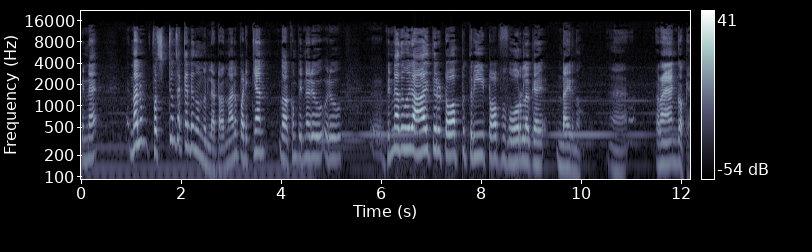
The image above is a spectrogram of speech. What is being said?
പിന്നെ എന്നാലും ഫസ്റ്റും സെക്കൻഡും ഒന്നുമില്ല കേട്ടോ. എന്നാലും പഠിക്കാൻ ഇതാക്കും. പിന്നെ ഒരു ഒരു പിന്നെ അത് ഒരു ആദ്യത്തെ ഒരു ടോപ്പ് ത്രീ ടോപ്പ് ഫോറിലൊക്കെ ഉണ്ടായിരുന്നു. റാങ്കൊക്കെ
